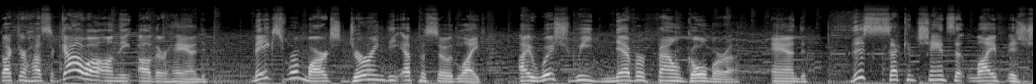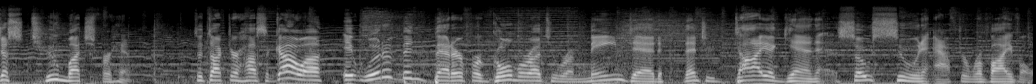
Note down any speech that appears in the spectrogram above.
Dr. Hasegawa, on the other hand, makes remarks during the episode like, I wish we'd never found Gomora, and this second chance at life is just too much for him. To Dr. Hasegawa, it would have been better for Gomora to remain dead than to die again so soon after revival.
